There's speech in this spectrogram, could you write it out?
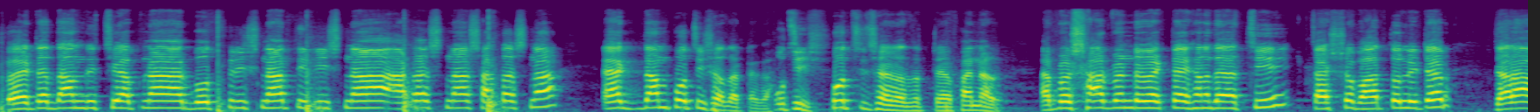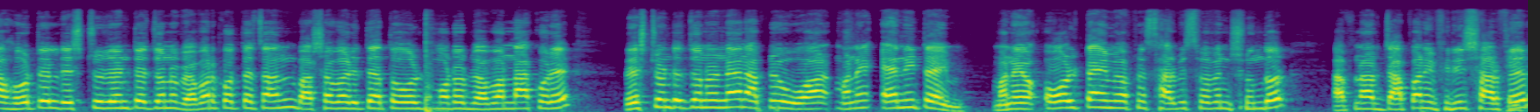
এটার দাম দিচ্ছি আপনার বত্রিশ না তিরিশ না আঠাশ না সাতাশ না একদম পঁচিশ হাজার টাকা। পঁচিশ? পঁচিশ হাজার টাকা ফাইনাল তারপর শার্প ব্র্যান্ডের একটা এখানে দেখাচ্ছি চারশো বাহাত্তর লিটার। যারা হোটেল রেস্টুরেন্টের জন্য ব্যবহার করতে চান বাসা বাড়িতে এত ওল্ড মডেল ব্যবহার না করে রেস্টুরেন্টের জন্য নেন আপনি মানে এনি টাইম মানে অল টাইম আপনি সার্ভিস পাবেন সুন্দর। আপনার জাপানি ফ্রিজ সার্ফের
